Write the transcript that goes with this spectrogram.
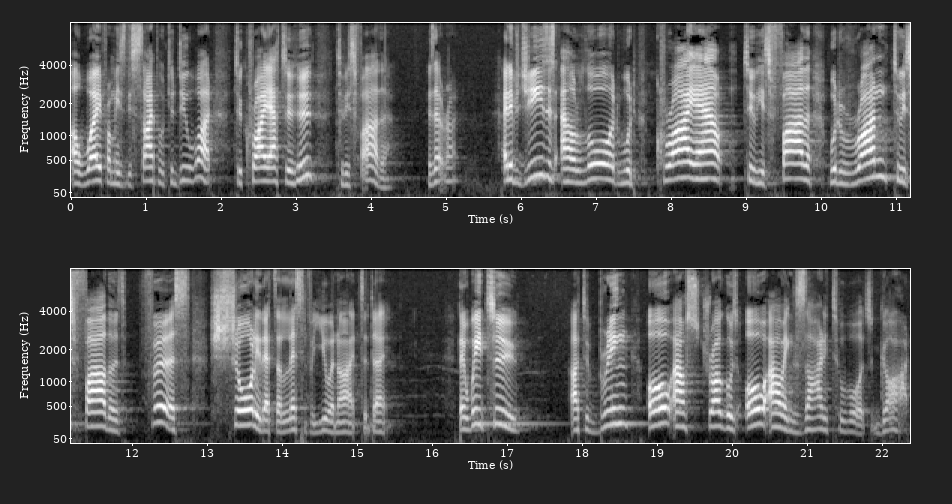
away from his disciple to do what? To cry out to who? To his Father. Is that right? And if Jesus, our Lord, would cry out to his Father, would run to his Father's first, surely that's a lesson for you and I today. That we too are to bring all our struggles, all our anxiety towards God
